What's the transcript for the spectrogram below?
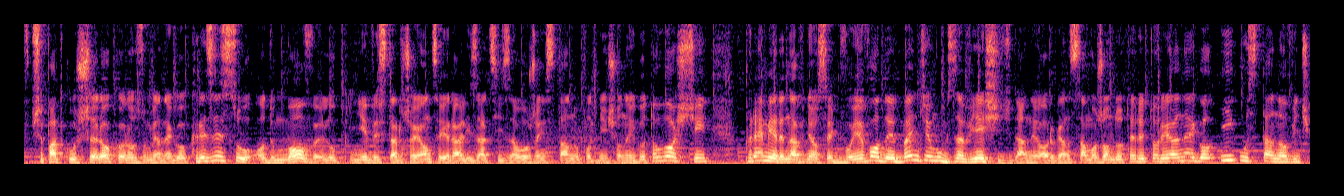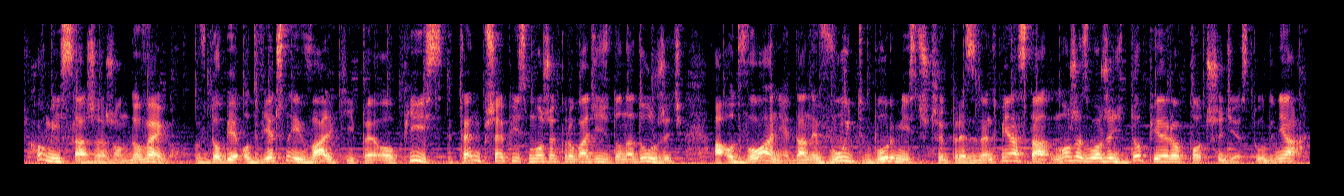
W przypadku szeroko rozumianego kryzysu, odmowy lub niewystarczającej realizacji założeń stanu podniesionej gotowości, premier na wniosek wojewody będzie mógł zawiesić dany organ samorządu terytorialnego i ustanowić komisarza rządowego. W dobie odwiecznej walki PO PO-PiS, ten przepis może prowadzić do nadużyć, a odwołanie dany wójt, burmistrz czy prezydent miasta może złożyć dopiero po 30 dniach.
